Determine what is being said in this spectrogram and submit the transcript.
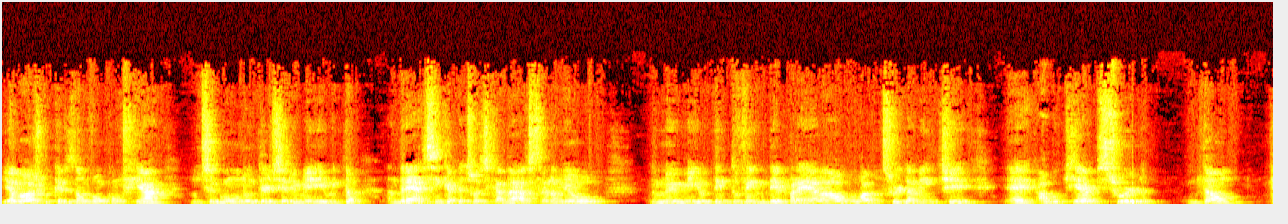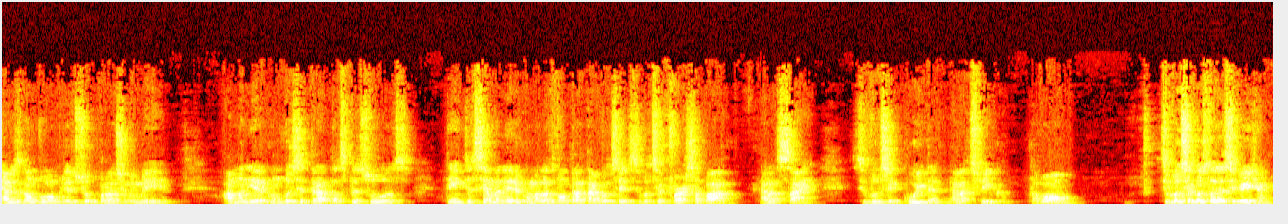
E é lógico que eles não vão confiar no segundo, no terceiro e-mail. Então, André, assim que a pessoa se cadastra no meu no meu e-mail eu tento vender para ela algo absurdamente, é, algo que é absurdo. então elas não vão abrir o seu próximo e-mail. A maneira como você trata as pessoas tende a ser a maneira como elas vão tratar você. Se você força a barra, elas saem. Se você cuida, elas ficam, tá bom? Se você gostou desse vídeo,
